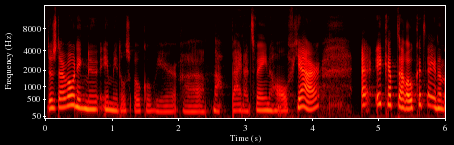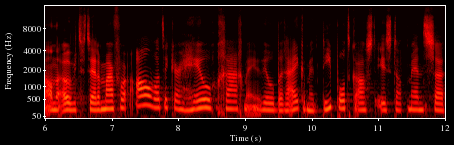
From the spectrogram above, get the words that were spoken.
Dus daar woon ik nu inmiddels ook alweer uh, nou, bijna 2,5 jaar. Eh, ik heb daar ook het een en ander over te vertellen. Maar vooral wat ik er heel graag mee wil bereiken met die podcast, is dat mensen,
